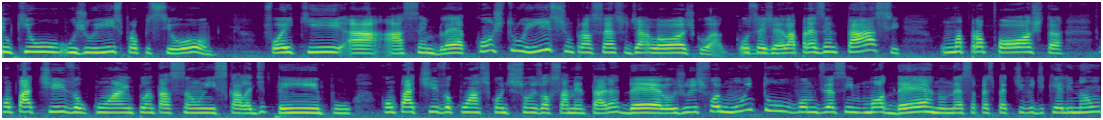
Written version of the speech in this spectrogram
e o que o, o, juiz propiciou foi que a, a, Assembleia construísse um processo dialógico, ou seja, ela apresentasse uma proposta compatível com a implantação em escala de tempo, compatível com as condições orçamentárias dela. O juiz foi muito, vamos dizer assim, moderno nessa perspectiva de que ele não,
